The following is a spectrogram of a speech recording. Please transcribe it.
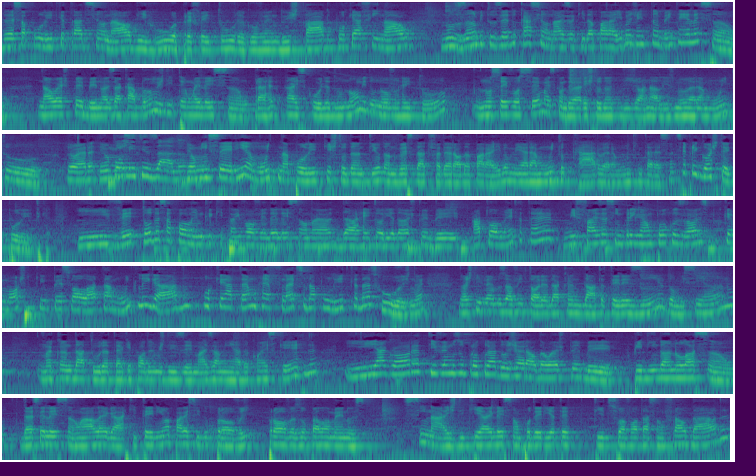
dessa política tradicional de rua, prefeitura, governo do estado, porque afinal, nos âmbitos educacionais aqui da Paraíba, a gente também tem eleição. Na UFPB, nós acabamos de ter uma eleição para a escolha do nome do novo reitor. Não sei você, mas quando eu era estudante de jornalismo, eu era muito eu era eu politizado. Me, eu me inseria muito na política estudantil da Universidade Federal da Paraíba, me era muito caro, era muito interessante. Sempre gostei de política. E ver toda essa polêmica que está envolvendo a eleição na, da reitoria da UFPB atualmente até me faz assim brilhar um pouco os olhos porque mostra que o pessoal lá está muito ligado, porque é até um reflexo da política das ruas, né? Nós tivemos a vitória da candidata Terezinha Domiciano, uma candidatura até que podemos dizer mais alinhada com a esquerda. E agora tivemos o procurador-geral da UFPB pedindo a anulação dessa eleição a alegar que teriam aparecido provas, provas ou pelo menos sinais de que a eleição poderia ter tido sua votação fraudada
